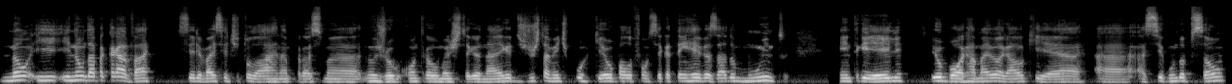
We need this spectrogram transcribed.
Não, e, e não dá para cravar se ele vai ser titular na próxima no jogo contra o Manchester United, justamente porque o Paulo Fonseca tem revezado muito entre ele e o Borja Maioral, que é a, a segunda opção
